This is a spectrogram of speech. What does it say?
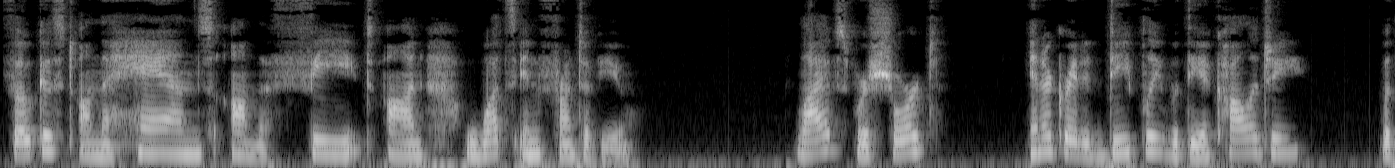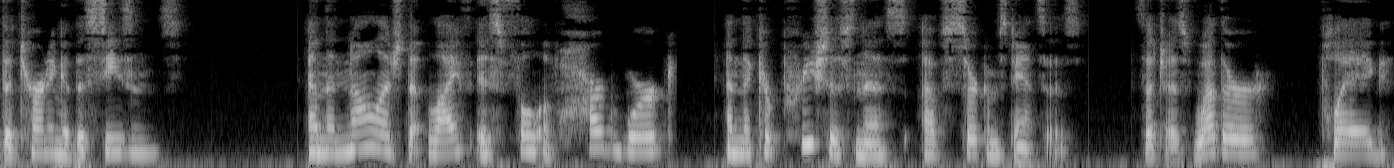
focused on the hands, on the feet, on what's in front of you. Lives were short, integrated deeply with the ecology, with the turning of the seasons, and the knowledge that life is full of hard work and the capriciousness of circumstances, such as weather, plague,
